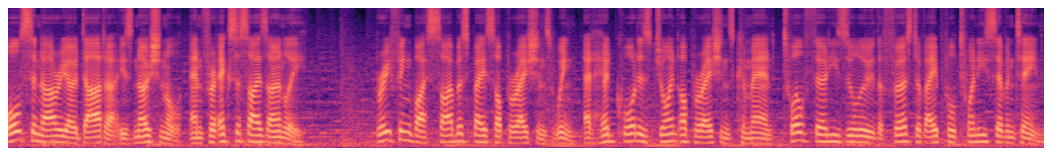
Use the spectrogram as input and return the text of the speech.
All scenario data is notional, and for exercise only. Briefing by Cyberspace Operations Wing, at Headquarters Joint Operations Command, 1230 Zulu 1 April 2017.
